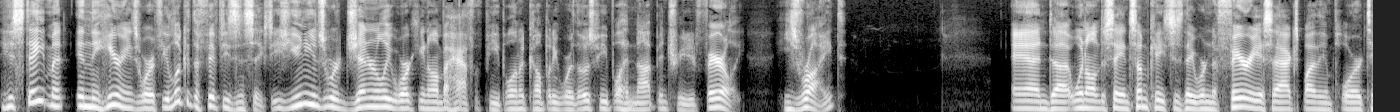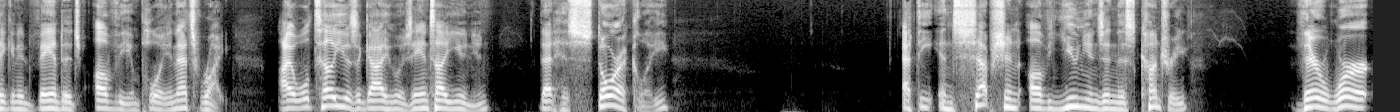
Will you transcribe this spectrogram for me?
his statement in the hearings were if you look at the 50s and 60s, unions were generally working on behalf of people in a company where those people had not been treated fairly. He's right. And uh, went on to say in some cases they were nefarious acts by the employer taking advantage of the employee. And that's right. I will tell you, as a guy who is anti union, that historically, at the inception of unions in this country, there were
